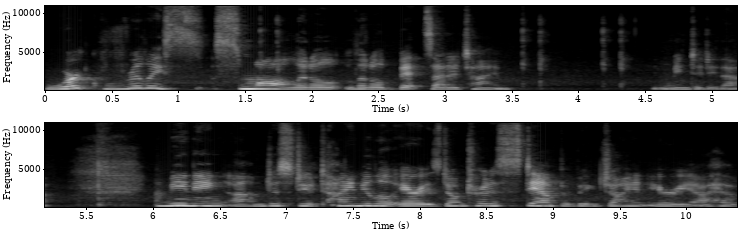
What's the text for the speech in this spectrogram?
Work really small little little bits at a time. Didn't mean to do that meaning um, just do tiny little areas. Don't try to stamp a big giant area. I have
